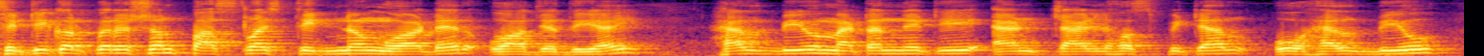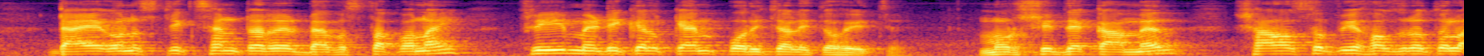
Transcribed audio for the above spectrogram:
সিটি কর্পোরেশন পাঁচলাইশ তিন নং ওয়ার্ডের ওয়াজেদিয়ায় হেলথ বিও ম্যাটার্নিটি অ্যান্ড চাইল্ড হসপিটাল ও হেলথ বিও ডায়াগনস্টিক সেন্টারের ব্যবস্থাপনায় ফ্রি মেডিকেল ক্যাম্প পরিচালিত হয়েছে। মুর্শিদে কামেল শাহসফি হজরতুল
